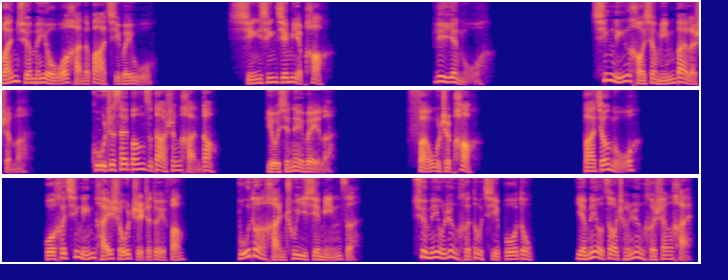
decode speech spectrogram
完全没有我喊的霸气威武。行星歼灭炮，烈焰弩。青灵好像明白了什么，鼓着腮帮子大声喊道：“有些那味了。”反物质炮，芭蕉弩。我和青灵抬手指着对方，不断喊出一些名字，却没有任何斗气波动，也没有造成任何伤害。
